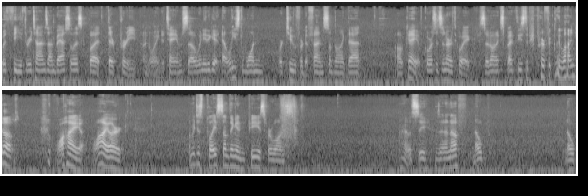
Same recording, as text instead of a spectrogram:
with the three times on Basilisk, but they're pretty annoying to tame, so we need to get at least one or two for defense, something like that. Okay, of course it's an earthquake, so don't expect these to be perfectly lined up. Why? Why, Ark? Let me just place something in peace for once. Alright, let's see. Is that enough? Nope. Nope.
